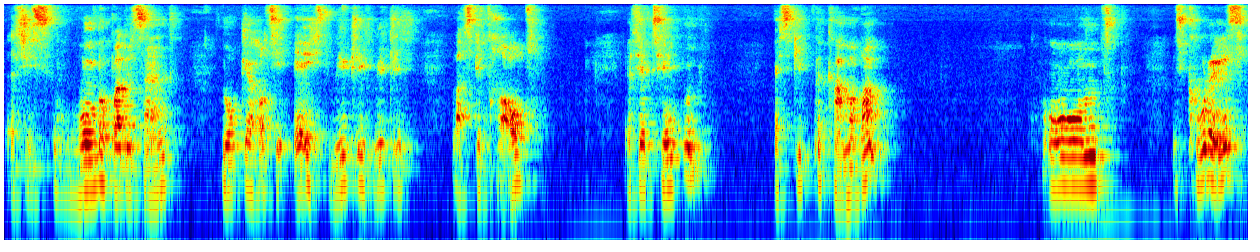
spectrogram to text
Es ist wunderbar designt. Nokia hat sich echt wirklich, wirklich was getraut. Es jetzt hinten, es gibt eine Kamera, und das Coole ist,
